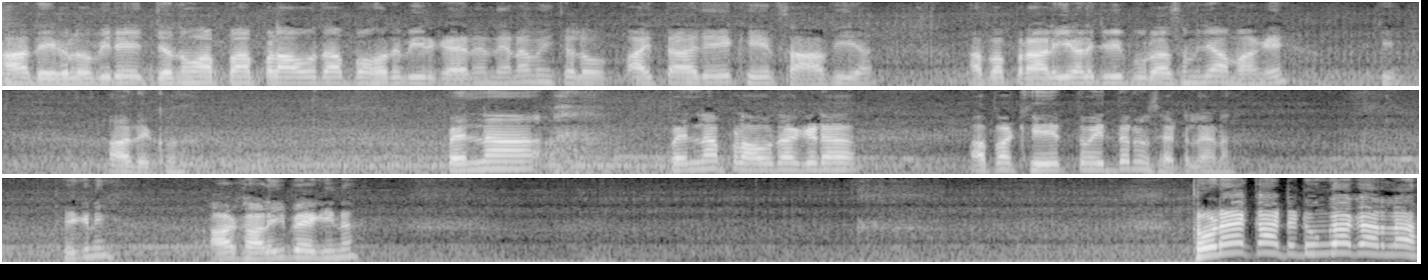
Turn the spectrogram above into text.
ਆ ਦੇਖ ਲਓ ਵੀਰੇ, ਜਦੋਂ ਆਪਾਂ ਪਲਾਓ ਦਾ ਬਹੁਤ ਵੀਰ ਕਹਿ ਦਿੰਦੇ ਆ ਨਾ ਵੀ ਚਲੋ, ਅੱਜ ਤਾਂ ਹਜੇ ਇਹ ਖੇਤ ਸਾਫ਼ ਹੀ ਆ। ਆਪਾਂ ਪਰਾਲੀ ਵਾਲੇ 'ਚ ਵੀ ਪੂਰਾ ਸਮਝਾਵਾਂਗੇ। ਕਿ ਆ ਦੇਖੋ। ਪਹਿਲਾਂ ਪਹਿਲਾਂ ਪਲਾਓ ਦਾ ਕਿਹੜਾ ਆਪਾਂ ਖੇਤ ਤੋਂ ਇੱਧਰ ਨੂੰ ਸੈੱਟ ਲੈਣਾ। ਠੀਕ ਨਹੀਂ ਆ ਖਾਲੀ ਪੈ ਗਈ ਨਾ। ਥੋੜਾ ਘੱਟ ਡੂੰਗਾ ਕਰ ਲਾ।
